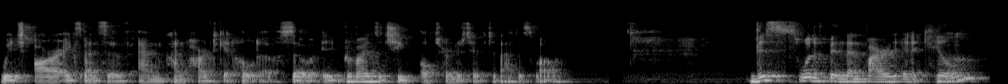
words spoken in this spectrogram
which are expensive and kind of hard to get hold of. So it provides a cheap alternative to that as well. This would have been then fired in a kiln,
